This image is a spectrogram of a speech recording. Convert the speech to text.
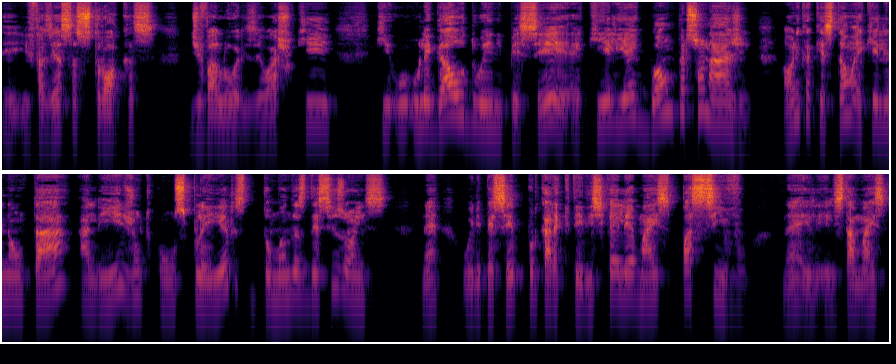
E fazer essas trocas de valores. Eu acho que, que o, o legal do NPC é que ele é igual um personagem. A única questão é que ele não está ali junto com os players tomando as decisões. Né? O NPC, por característica, ele é mais passivo. Né? Ele, ele está mais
